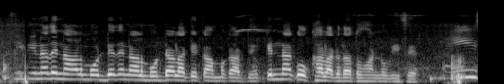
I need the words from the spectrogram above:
ਤੁਸੀਂ ਵੀ ਇਹਨਾਂ ਦੇ ਨਾਲ ਮੋਢੇ ਦੇ ਨਾਲ ਮੋਢਾ ਲਾ ਕੇ ਕੰਮ ਕਰਦੇ ਹੋ ਕਿੰਨਾ ਕੋਖਾ ਲੱਗਦਾ ਤੁਹਾਨੂੰ ਵੀ ਫਿਰ? ਨਹੀਂ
